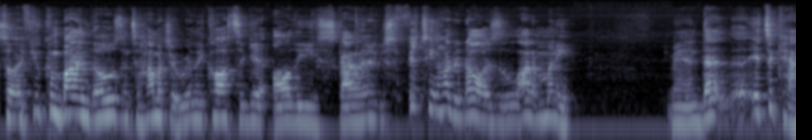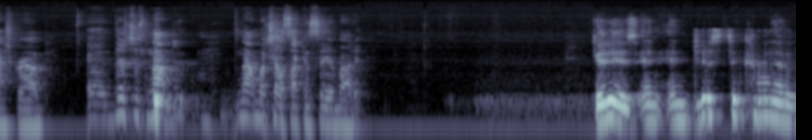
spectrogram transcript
So if you combine those into how much it really costs to get all the Skylanders, fifteen hundred dollars is a lot of money, man. That it's a cash grab, and there's just not not much else I can say about it. It is, and and just to kind of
